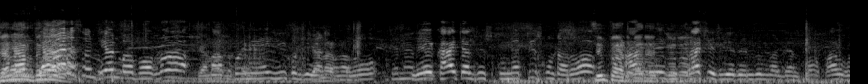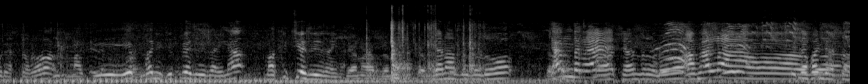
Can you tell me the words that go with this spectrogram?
జనార్దన. బాబు ఏ కాగితాలు తీసుకున్నా తీసుకుంటారు. రాసేది లేదు ఎందుకు మరి దాంట్లో? పాలు కూడా వేస్తారు? మాకు ఏ పని చెప్పేది లేదు ఆయన. మాకు ఇచ్చేది లేదు ఆయన. జనార్దనుడు. చంద్ర. చంద్రుడు. ఇట్లా పని చేస్తాం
